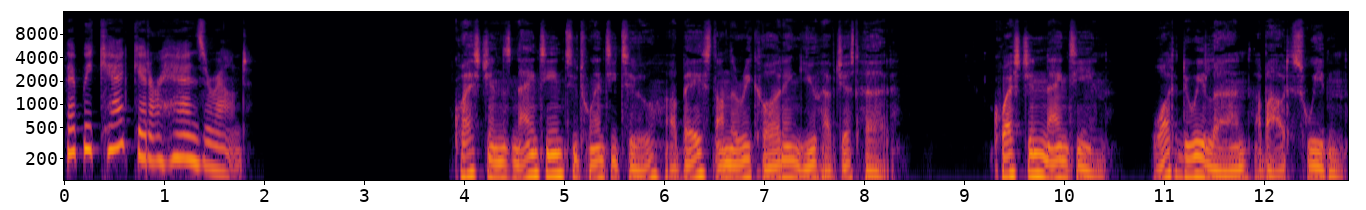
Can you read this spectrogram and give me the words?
that we can't get our hands around. Questions 19 to 22 are based on the recording you have just heard. Question 19. What do we learn about Sweden?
